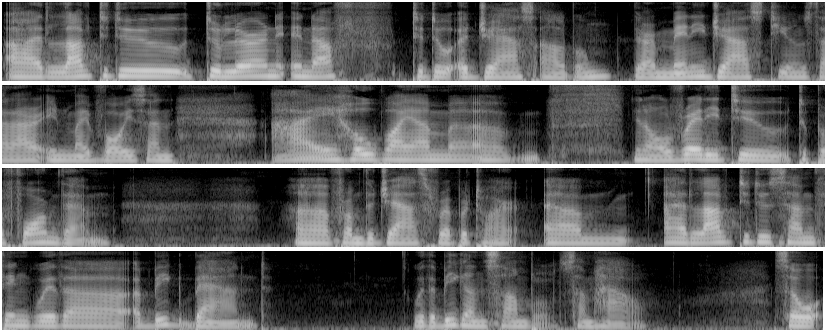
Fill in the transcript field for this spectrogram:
I'd love to do to learn enough to do a jazz album. There are many jazz tunes that are in my voice, and I hope I am, uh, you know, ready to to perform them uh, from the jazz repertoire. Um, I'd love to do something with a, a big band, with a big ensemble somehow. So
